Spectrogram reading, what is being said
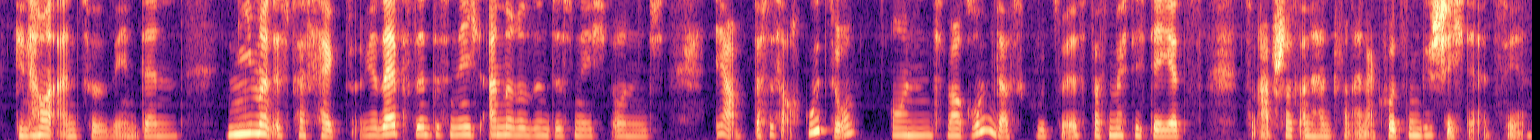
genauer anzusehen. Denn niemand ist perfekt. Wir selbst sind es nicht, andere sind es nicht und ja, das ist auch gut so. Und warum das gut so ist, das möchte ich dir jetzt zum Abschluss anhand von einer kurzen Geschichte erzählen.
